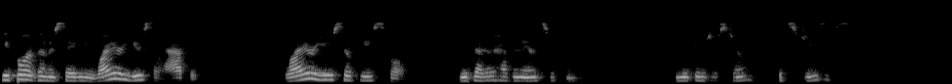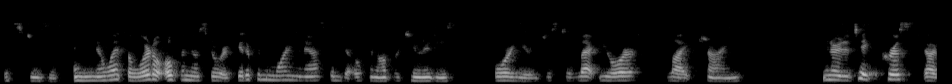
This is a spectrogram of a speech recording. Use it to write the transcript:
People are going to say to you, why are you so happy? Why are you so peaceful? You better have an answer for me. And you can just tell it's Jesus. It's Jesus. And you know what? The Lord will open those doors. Get up in the morning and ask Him to open opportunities for you, just to let your light shine. You know, to take Christ, uh,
